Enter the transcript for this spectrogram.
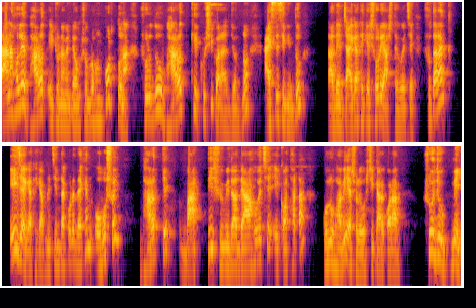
তা না হলে ভারত এই টুর্নামেন্টে অংশগ্রহণ করতো না। শুধু ভারতকে খুশি করার জন্য আইসিসি কিন্তু তাদের জায়গা থেকে সরে আসতে হয়েছে। সুতরাং এই জায়গা থেকে আপনি চিন্তা করে দেখেন, অবশ্যই ভারতকে বাড়তি সুবিধা দেওয়া হয়েছে। এই কথাটা কোনোভাবেই আসলে অস্বীকার করার সুযোগ নেই।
